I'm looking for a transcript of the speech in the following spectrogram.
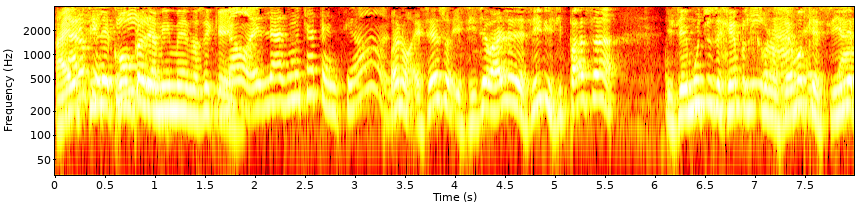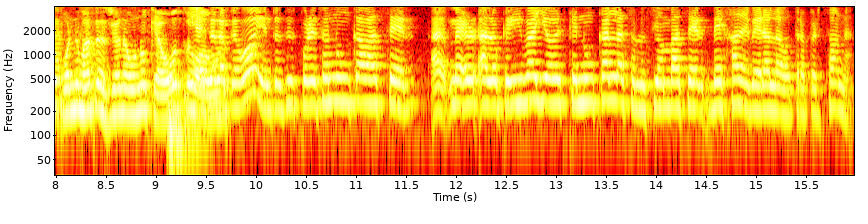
a él sí le compras y a mí me, no sé qué. No, es, le das mucha atención. Bueno, es eso, y sí se vale decir, y sí pasa. Y si hay muchos ejemplos que conocemos que sí le ponen más atención a uno que a otro. Y es a lo que voy. Entonces, por eso nunca va a ser. A, lo que iba yo es que nunca la solución va a ser deja de ver a la otra persona.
